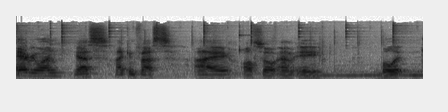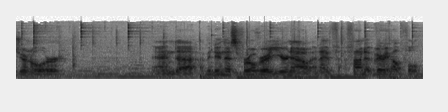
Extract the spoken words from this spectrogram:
Hey everyone, yes, I confess, I also am a bullet journaler and uh, I've been doing this for over a year now and I've found it very helpful.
